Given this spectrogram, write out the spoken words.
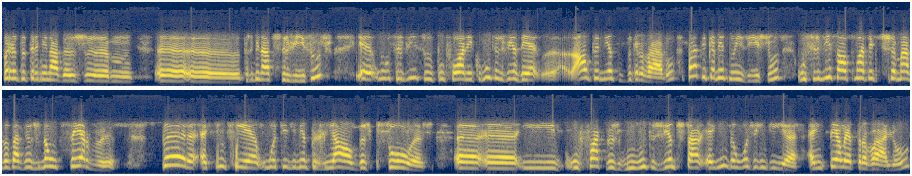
para determinadas, uh, uh, determinados serviços. Uh, o serviço telefónico muitas vezes é altamente degradado, praticamente não existe. O serviço automático de chamadas às vezes não serve para aquilo que é o atendimento real das pessoas uh, uh, e o facto de muita gente estar ainda hoje em dia em teletrabalho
